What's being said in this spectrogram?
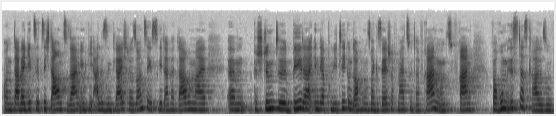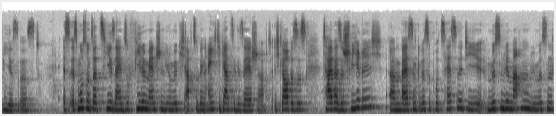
Und dabei geht es jetzt nicht darum zu sagen, irgendwie alle sind gleich oder sonstiges. Es geht einfach darum, mal ähm, bestimmte Bilder in der Politik und auch in unserer Gesellschaft mal zu hinterfragen und zu fragen, warum ist das gerade so, wie es ist? Es, es, muss unser Ziel sein, so viele Menschen wie nur möglich abzubilden, eigentlich die ganze Gesellschaft. Ich glaube, es ist teilweise schwierig, ähm, weil es sind gewisse Prozesse, die müssen wir machen. Wir müssen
